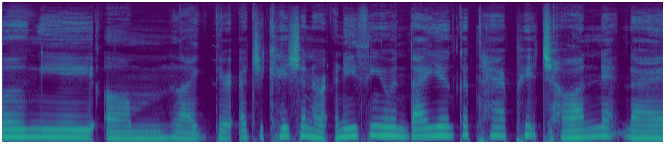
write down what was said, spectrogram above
មើងងាយ um like their education or anything ប៉ុន្តែយើងគិតថាភាគច្រើនអ្នកដែល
